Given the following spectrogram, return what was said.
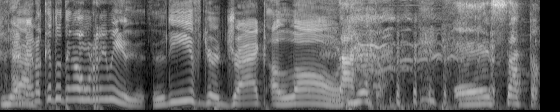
Yeah. A menos que tú tengas un reveal, leave your drag alone. Exacto. Exacto.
